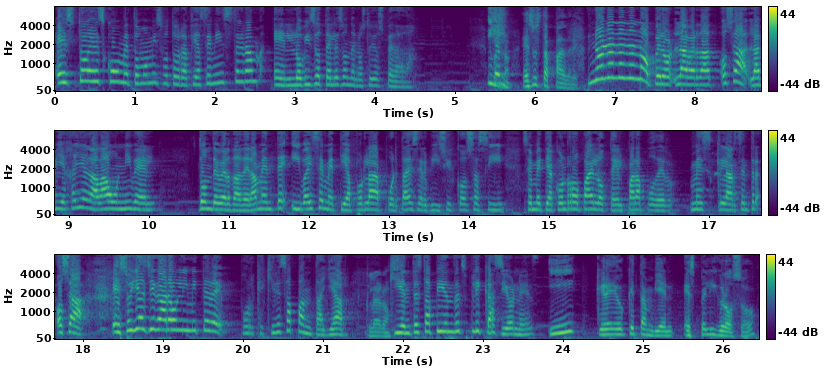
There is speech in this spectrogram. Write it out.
esto es como me tomo mis fotografías en Instagram en lobbies de hoteles donde no estoy hospedada. Y- Bueno, eso está padre. no, no, no, no, no, pero la verdad, o sea, la vieja llegaba a un nivel donde verdaderamente iba y se metía por la puerta de servicio y cosas así, se metía con ropa del hotel para poder mezclarse entre, o sea, eso ya es llegar a un límite de ¿por qué quieres apantallar? Claro. ¿Quién te está pidiendo explicaciones? Y creo que también es peligroso.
